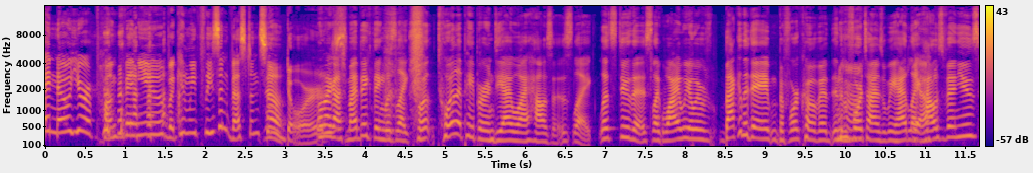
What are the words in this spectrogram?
I know you're a punk venue, but can we please invest in some No. doors? Oh my gosh, my big thing was like to- toilet paper and DIY houses. Like, let's do this. Like, why we were back in the day before COVID, in the before times when we had like Uh-huh. Yeah. house venues.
